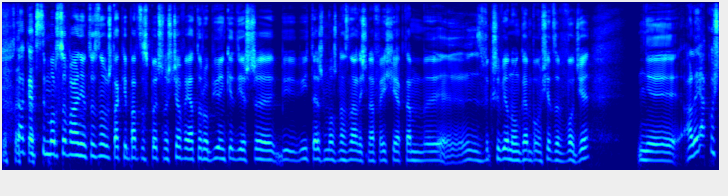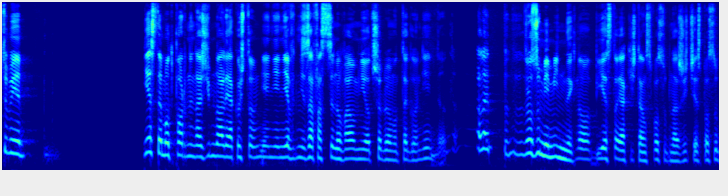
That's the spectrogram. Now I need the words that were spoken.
No, tak jak z tym morsowaniem, to jest znowu takie bardzo społecznościowe. Ja to robiłem, kiedy jeszcze i, i też można znaleźć na fejsie, jak tam y, z wykrzywioną gębą siedzę w wodzie. Ale jakoś to mnie. Jestem odporny na zimno, ale jakoś to nie, nie, nie, nie zafascynowało mnie, odszedłem od tego. Nie, no, no, ale rozumiem innych. No, jest to jakiś tam sposób na życie, sposób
